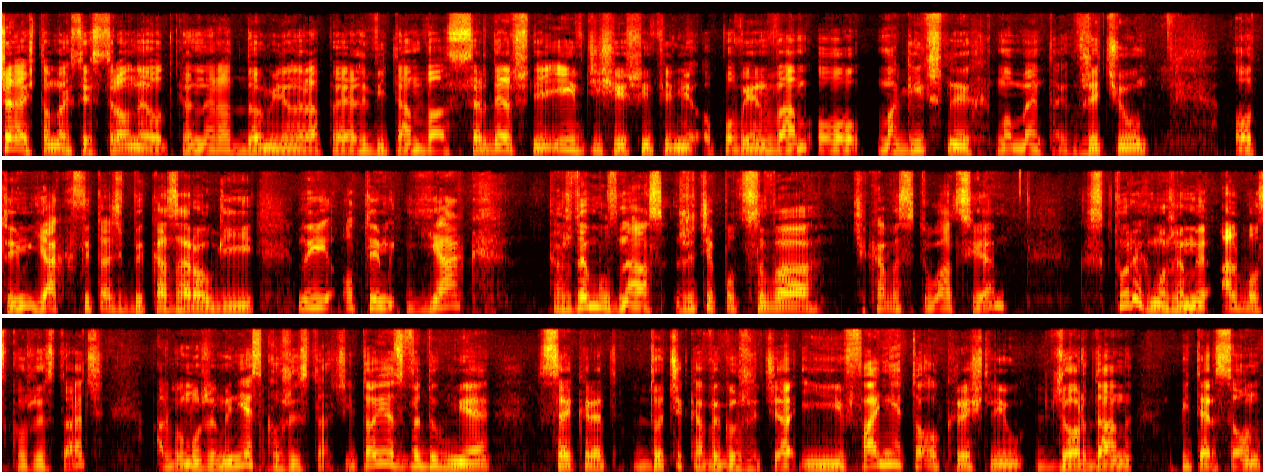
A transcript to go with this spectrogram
Cześć, Tomek z tej strony, od kelnera do milionera.pl. Witam Was serdecznie i w dzisiejszym filmie opowiem Wam o magicznych momentach w życiu, o tym jak chwytać byka za rogi, no i o tym jak każdemu z nas życie podsuwa ciekawe sytuacje, z których możemy albo skorzystać, albo możemy nie skorzystać. I to jest według mnie sekret do ciekawego życia i fajnie to określił Jordan Peterson,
